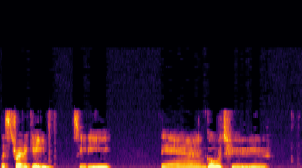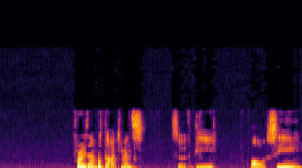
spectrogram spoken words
Let's try it again. cd then go to for example documents. So D O C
